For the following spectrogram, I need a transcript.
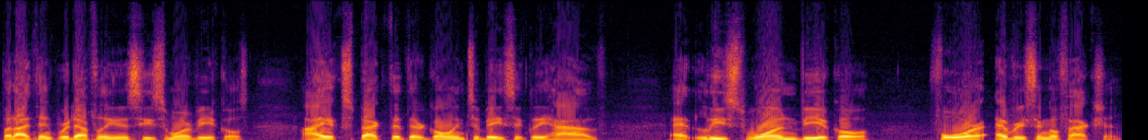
But I think we're definitely going to see some more vehicles. I expect that they're going to basically have at least one vehicle for every single faction.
